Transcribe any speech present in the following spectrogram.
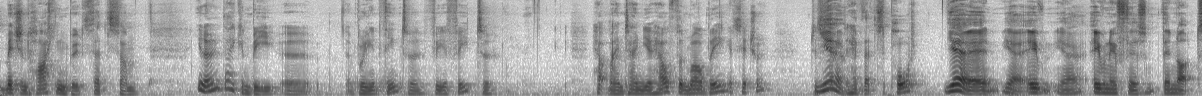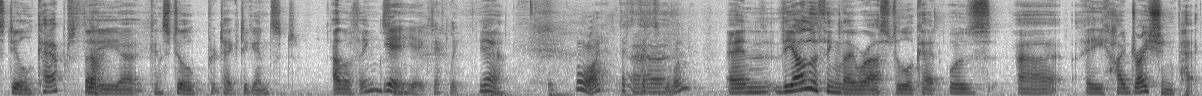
mentioned hiking boots. That's um, you know, they can be uh, a brilliant thing to for your feet to help maintain your health and well-being, etc. Just Yeah. to have that support. yeah, yeah, even you know, even if there's they're not steel capped, No. they uh, can still protect against other things. Yeah, yeah, exactly. yeah. All right, that's, that's a Uh, good one. And the other thing they were asked to look at was uh, a hydration pack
